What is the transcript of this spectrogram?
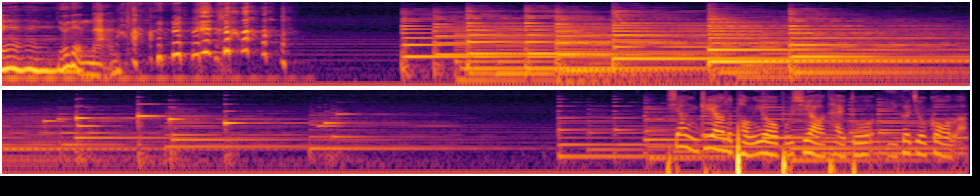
耶有点难。像你这样的朋友不需要太多，一个就够了。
